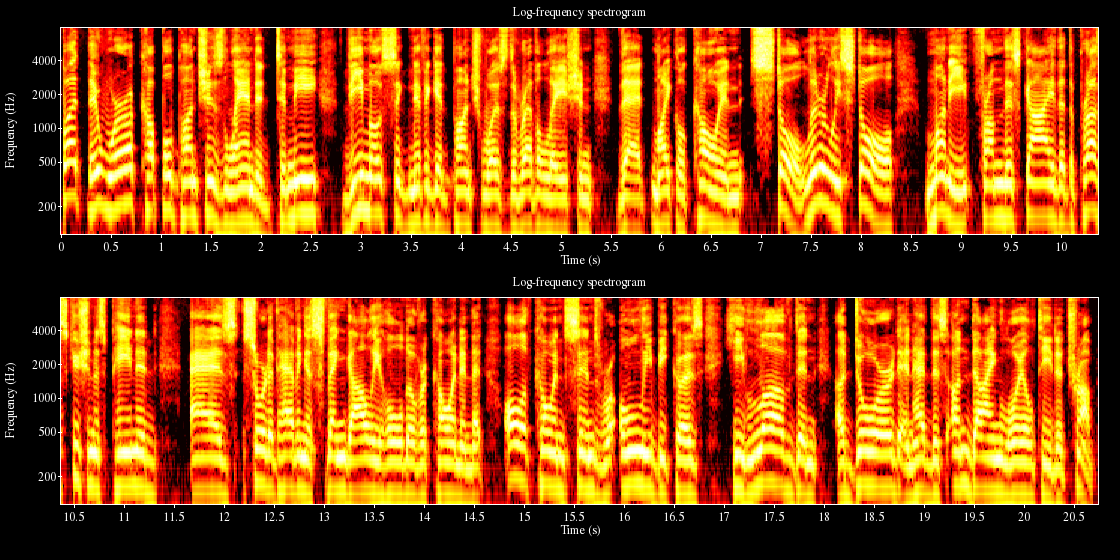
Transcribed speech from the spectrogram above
but there were a couple punches landed. To me, the most significant punch was the revelation that Michael Cohen stole, literally stole money from this guy that the prosecution has painted as sort of having a Svengali hold over Cohen and that all of Cohen's sins were only because he loved and adored and had this undying loyalty to Trump.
